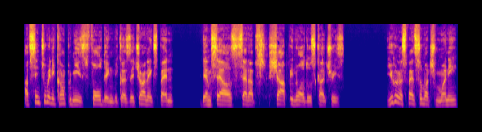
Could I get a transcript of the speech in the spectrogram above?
I've seen too many companies folding because they're trying to expand themselves, set up shop in all those countries. You're going to spend so much money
